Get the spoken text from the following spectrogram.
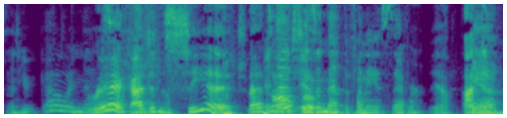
said, "Here you go." And Rick. I didn't see it. That's Isn't that, awesome. isn't that the funniest ever? Yeah, I, Yeah.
